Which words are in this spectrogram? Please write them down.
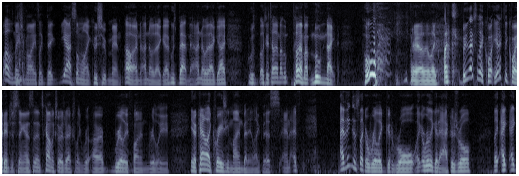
Well, the mainstream audience like they yeah, someone like who's Superman? Oh, I, I know that guy. Who's Batman? I know that guy. Who's okay? Tell me about tell me about Moon Knight. Who? yeah, they're like what? But he's actually like quite actually quite interesting. And his, comic stories are actually like re- are really fun and really, you know, kind of like crazy mind bending like this. And I, I think it's like a really good role, like a really good actor's role. Like I, I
